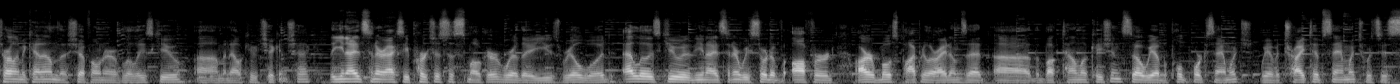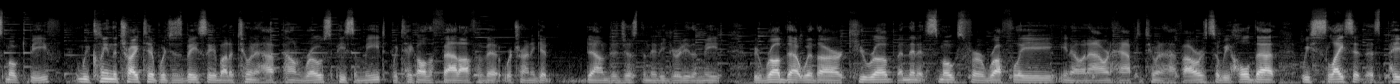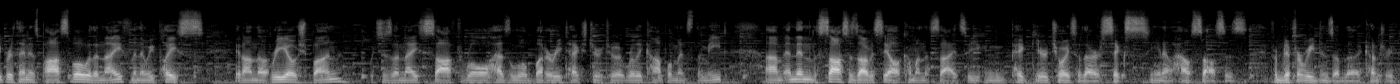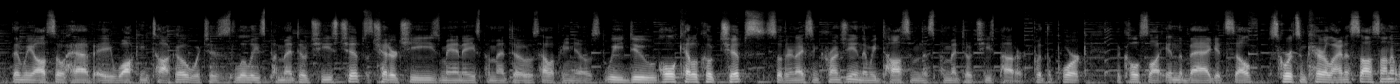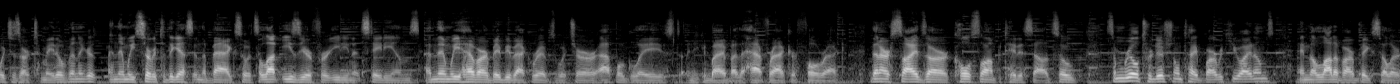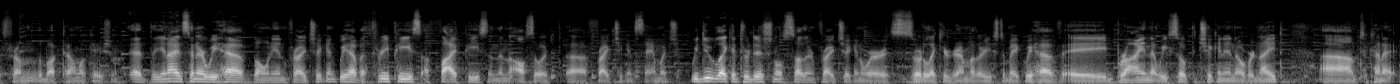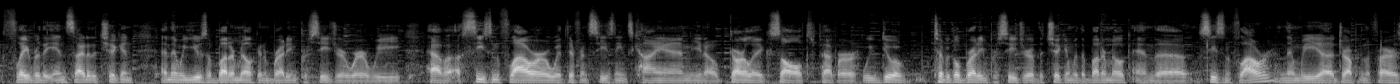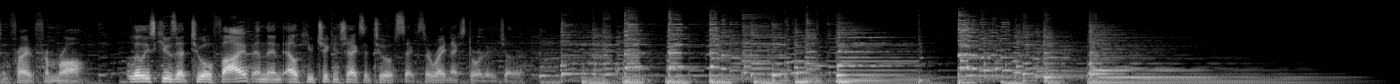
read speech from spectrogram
Charlie McKenna, I'm the chef owner of Lillie's Q um, and LQ Chicken Shack. The United Center actually purchased a smoker where they use real wood. At Lillie's Q at the United Center, we sort of offered our most popular items at uh, the Bucktown location. So we have a pulled pork sandwich, we have a tri-tip sandwich, which is smoked beef. We clean the tri-tip, which is basically about a two and a half pound roast piece of meat. We take all the fat off of it. We're trying to get down to just the nitty gritty of the meat. We rub that with our Q-rub and then it smokes for roughly, you know, an hour and a half to two and a half hours. So we hold that, we slice it as paper thin as possible with a knife and then we place it on the brioche bun which is a nice soft roll, has a little buttery texture to it, really complements the meat. Um, and then the sauces obviously all come on the side, so you can pick your choice of our six you know, house sauces from different regions of the country. Then we also have a walking taco, which is Lillie's pimento cheese chips, cheddar cheese, mayonnaise, pimentos, jalapenos. We do whole kettle cooked chips, so they're nice and crunchy, and then we toss them in this pimento cheese powder. Put the pork, the coleslaw in the bag itself, squirt some Carolina sauce on it, which is our tomato vinegar, and then we serve it to the guests in the bag, so it's a lot easier for eating at stadiums. And then we have our baby back ribs, which are apple glazed, and you can buy it by the half rack or full rack. Then our sides are coleslaw and potato salad. So some real traditional type barbecue items and a lot of our big sellers from the Bucktown location. At the United Center, we have bone-in fried chicken. We have a three-piece, a five-piece, and then also a uh, fried chicken sandwich. We do like a traditional southern fried chicken where it's sort of like your grandmother used to make. We have a brine that we soak the chicken in overnight um, to kind of flavor the inside of the chicken. And then we use a buttermilk and breading procedure where we have a, a seasoned flour with different seasonings, cayenne, you know, garlic, salt, pepper. We do a typical breading procedure of the chicken with the buttermilk and the seasoned flour, and then we uh, drop it in the fryers and fry it from raw. Lillie's Q's at 205, and then LQ Chicken Shack's at 206. They're right next door to each other.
